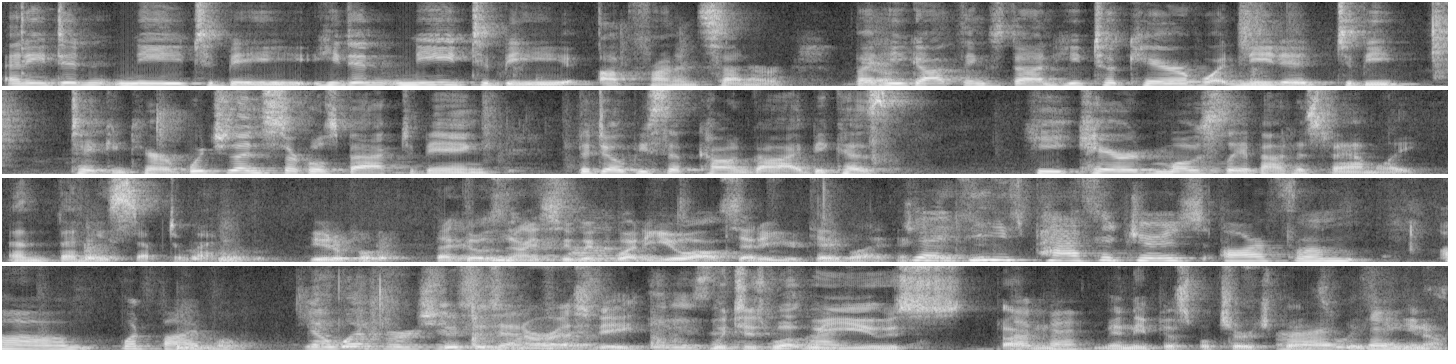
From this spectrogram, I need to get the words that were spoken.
and he didn't need to be he didn't need to be up front and center. But he got things done. He took care of what needed to be taken care of, which then circles back to being the dopey sitcom guy because he cared mostly about his family, and then he stepped away. Beautiful. That goes nicely with what you all said at your table, I think. Jay, these passages are from um, what Bible? Yeah, what version? This is NRSV, which is what we Right. use um, Okay. in the Episcopal Church, All right, but, thanks. you know.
